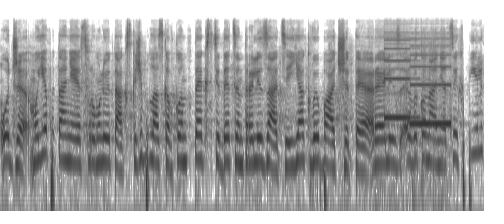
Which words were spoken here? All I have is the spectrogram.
Отже, моє питання я сформулюю так. Скажіть, будь ласка, в контексті децентралізації, як ви бачите реаліз... виконання цих пільг,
